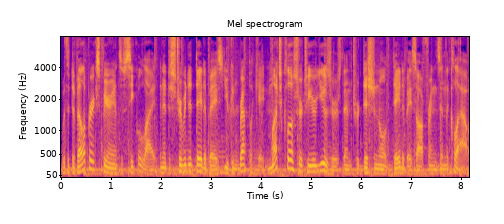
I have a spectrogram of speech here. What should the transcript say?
With a developer experience of SQLite and a distributed database you can replicate much closer to your users than traditional database offerings in the cloud.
